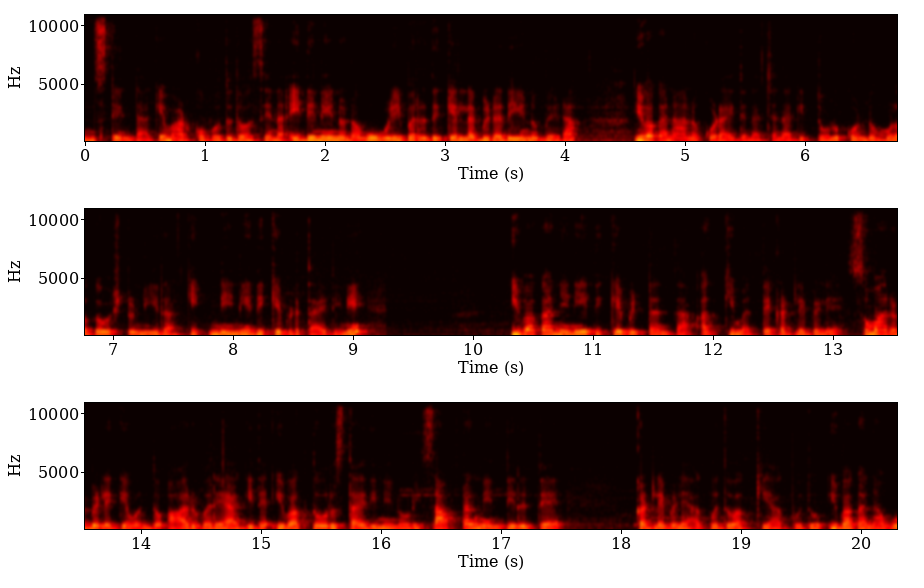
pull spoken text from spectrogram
ಇನ್ಸ್ಟೆಂಟಾಗಿ ಮಾಡ್ಕೋಬೋದು ದೋಸೆನ. ಇದನ್ನೇನು ನಾವು ಉಳಿ ಬರೋದಕ್ಕೆಲ್ಲ ಬಿಡೋದೇನು ಬೇಡ. ಇವಾಗ ನಾನು ಕೂಡ ಇದನ್ನು ಚೆನ್ನಾಗಿ ತೊಳ್ಕೊಂಡು ಮುಳುಗುವಷ್ಟು ನೀರು ಹಾಕಿ ನೆನೆಯೋದಕ್ಕೆ ಬಿಡ್ತಾ ಇದ್ದೀನಿ. ಇವಾಗ ನೆನೆಯೋದಕ್ಕೆ ಬಿಟ್ಟಂಥ ಅಕ್ಕಿ ಮತ್ತು ಕಡಲೆಬೇಳೆ ಸುಮಾರು ಬೆಳಗ್ಗೆ ಒಂದು ಆರೂವರೆ ಆಗಿದೆ. ಇವಾಗ ತೋರಿಸ್ತಾ ಇದ್ದೀನಿ ನೋಡಿ ಸಾಫ್ಟಾಗಿ ನೆಂದಿರುತ್ತೆ. ಕಡಲೆಬೇಳೆ ಆಗ್ಬೋದು, ಅಕ್ಕಿ ಆಗ್ಬೋದು. ಇವಾಗ ನಾವು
